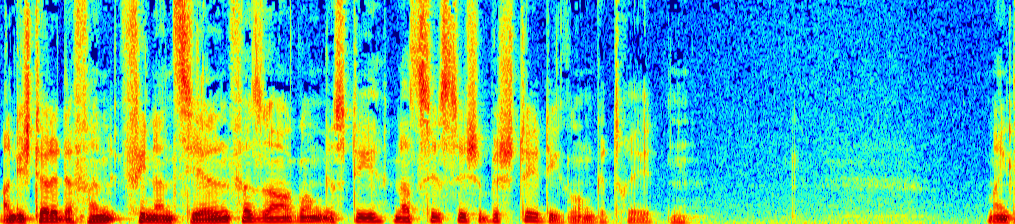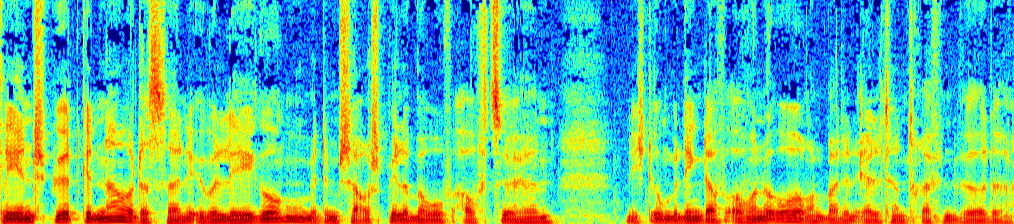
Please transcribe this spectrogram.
An die Stelle der finanziellen Versorgung ist die narzisstische Bestätigung getreten. Mein Klient spürt genau, dass seine Überlegung, mit dem Schauspielerberuf aufzuhören, nicht unbedingt auf offene Ohren bei den Eltern treffen würde.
